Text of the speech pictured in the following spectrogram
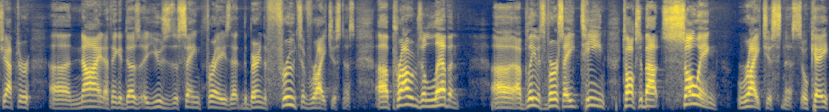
chapter uh, 9, I think it does, it uses the same phrase that the bearing the fruits of righteousness. Uh, Proverbs 11, uh, I believe it's verse 18, talks about sowing righteousness, okay?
